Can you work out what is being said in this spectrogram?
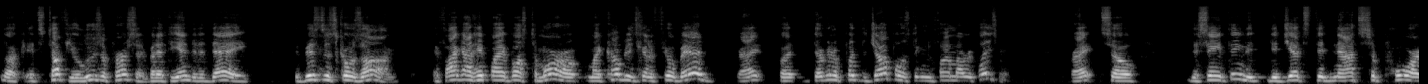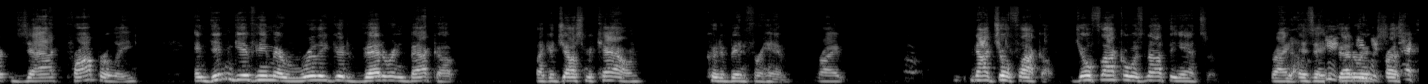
look, it's tough. You lose a person, but at the end of the day, the business goes on. If I got hit by a bus tomorrow, my company's going to feel bad right? But they're going to put the job posting to find my replacement, right? So the same thing. The, the Jets did not support Zach properly, and didn't give him a really good veteran backup, like a Josh McCown could have been for him, right? Not Joe Flacco. Joe Flacco was not the answer, right? No, As a he, veteran he president.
